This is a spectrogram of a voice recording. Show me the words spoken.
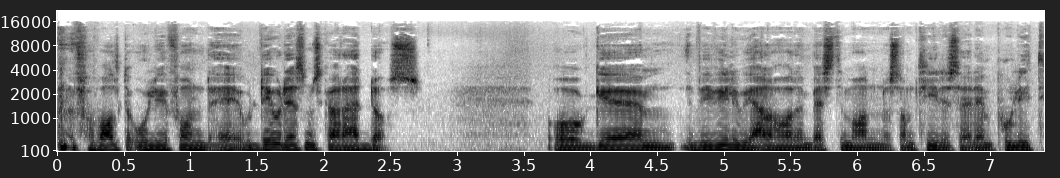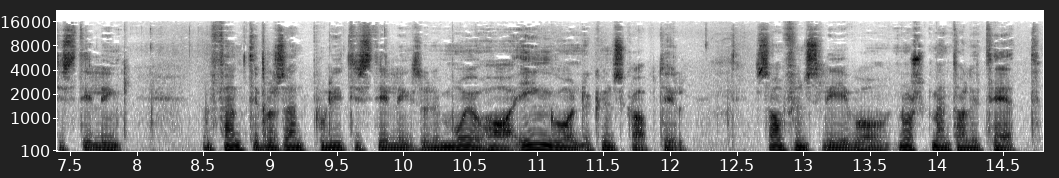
forvalte oljefondet det er jo det som skal redde oss. Og eh, vi vil jo gjerne ha den beste mannen, og samtidig så er det en politisk stilling. 50 politisk stilling, så du må jo ha inngående kunnskap til samfunnsliv og norsk mentalitet.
